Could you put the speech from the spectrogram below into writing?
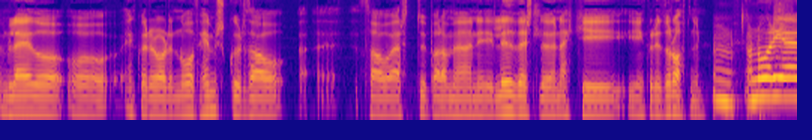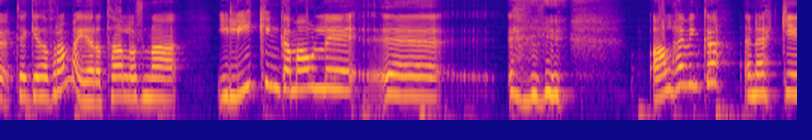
um, leið og, og einhverjir orðin of heimskur þá, þá ertu bara með hann í liðveislu en ekki í, í einhverju drottnun. Mm, og nú er ég tekið það fram að ég er að tala svona í líkingamáli uh, alhæfinga en ekki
